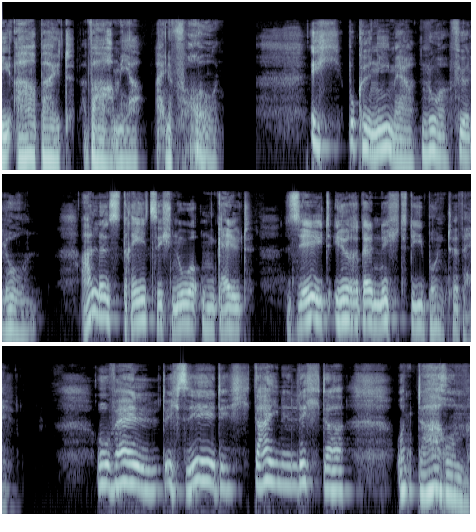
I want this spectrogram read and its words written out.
Die Arbeit war mir eine Frohn. Ich buckel nie mehr nur für Lohn. Alles dreht sich nur um Geld. Seht ihr denn nicht die bunte Welt? O Welt, ich seh dich, deine Lichter, und darum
